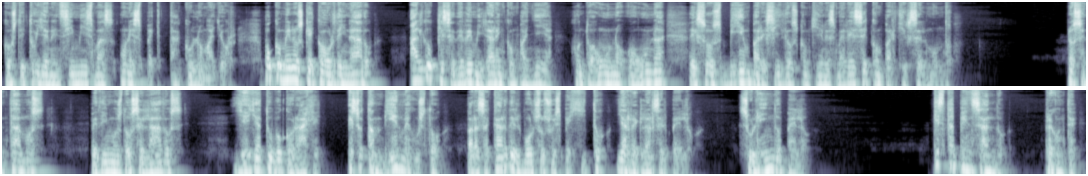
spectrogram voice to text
constituyen en sí mismas un espectáculo mayor, poco menos que coordinado, algo que se debe mirar en compañía, junto a uno o una de esos bien parecidos con quienes merece compartirse el mundo. Nos sentamos, pedimos dos helados, y ella tuvo coraje, eso también me gustó, para sacar del bolso su espejito y arreglarse el pelo, su lindo pelo. ¿Qué está pensando? pregunté.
